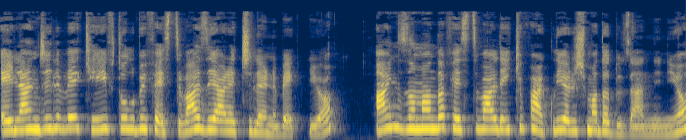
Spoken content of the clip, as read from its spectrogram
Eğlenceli ve keyif dolu bir festival ziyaretçilerini bekliyor. Aynı zamanda festivalde iki farklı yarışma da düzenleniyor.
